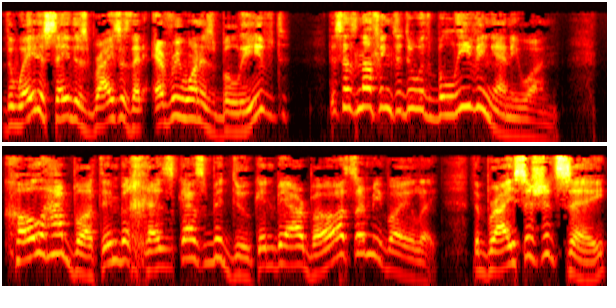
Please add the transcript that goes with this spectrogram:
the way to say this, brisa, is that everyone is believed? This has nothing to do with believing anyone. Kol habotim bechezkas bedukin be'arba asar mibayele. The Brisa should say,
